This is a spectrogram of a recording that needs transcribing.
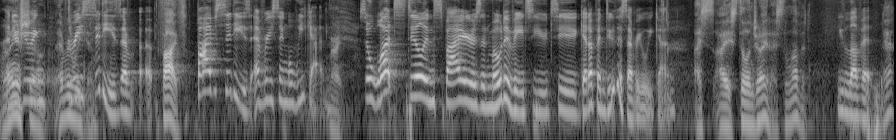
Running and you're show doing every three weekend. cities, ev- uh, Five. five cities every single weekend. Right. So, what still inspires and motivates you to get up and do this every weekend? I, s- I still enjoy it. I still love it. You love it. Yeah.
